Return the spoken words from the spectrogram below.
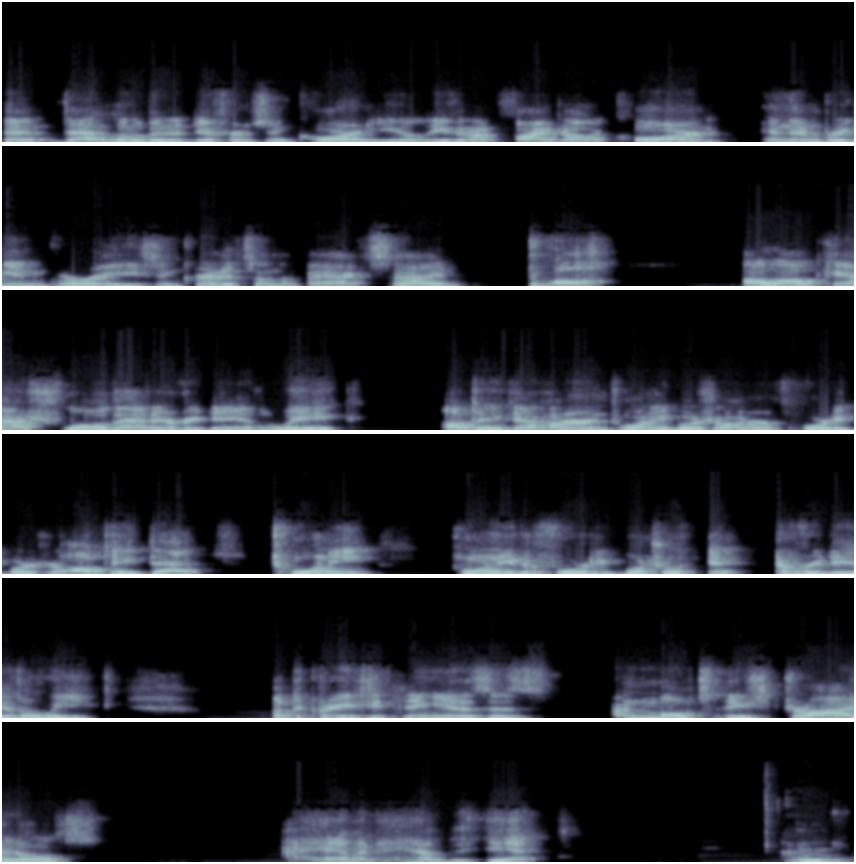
That that little bit of difference in corn yield, even on five dollar corn, and then bring in grazing credits on the backside. Oh, I'll out cash flow that every day of the week. I'll take that 120 bushel, 140 bushel. I'll take that 20, 20 to 40 bushel hit every day of the week. But the crazy thing is, is on most of these trials, I haven't had the hit. We,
